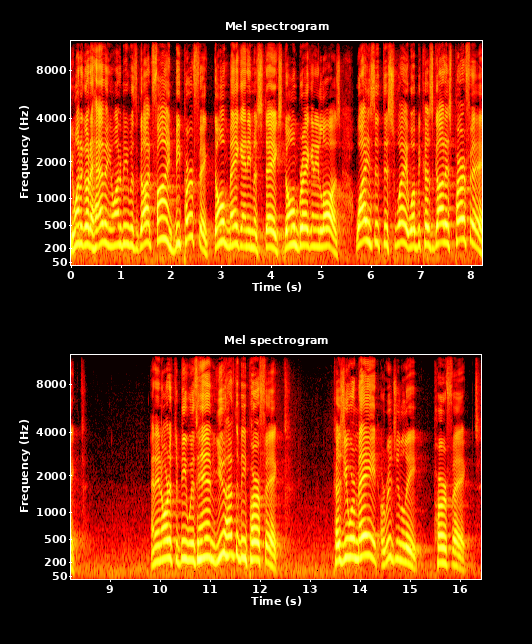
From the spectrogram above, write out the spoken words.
You want to go to heaven, you want to be with God, fine, be perfect. Don't make any mistakes, don't break any laws. Why is it this way? Well, because God is perfect. And in order to be with Him, you have to be perfect. Because you were made originally perfect.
